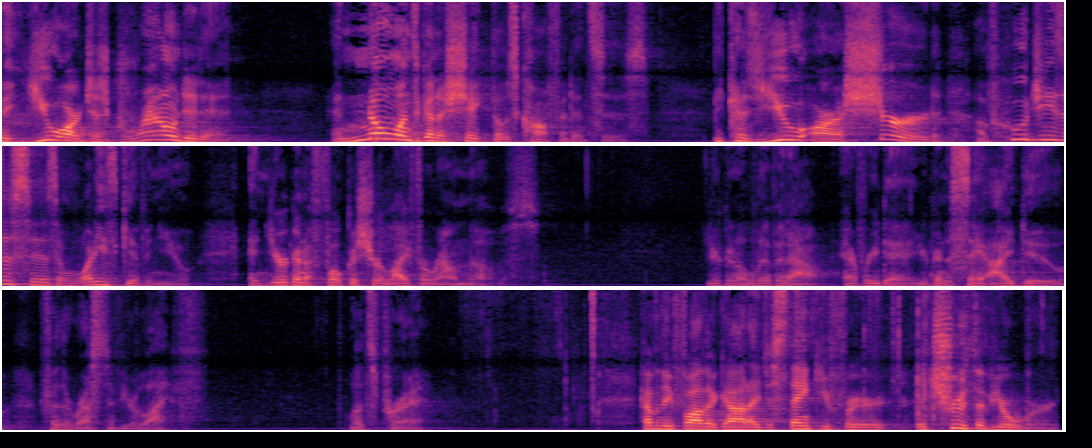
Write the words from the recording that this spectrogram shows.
that you are just grounded in? And no one's going to shake those confidences because you are assured of who Jesus is and what he's given you, and you're going to focus your life around those. You're going to live it out every day. You're going to say, I do for the rest of your life. Let's pray. Heavenly Father, God, I just thank you for the truth of your word,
